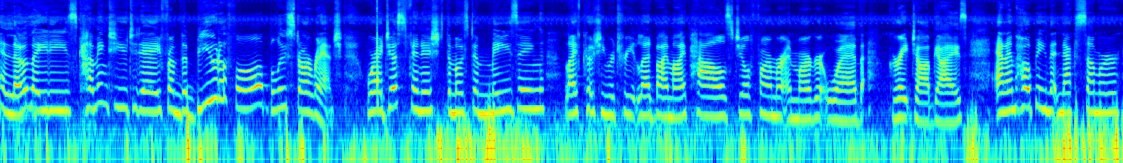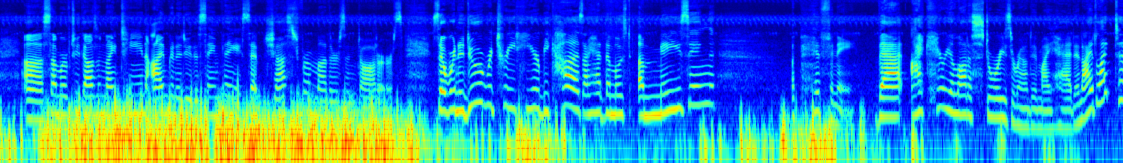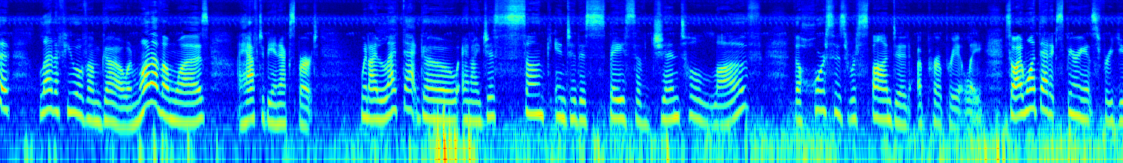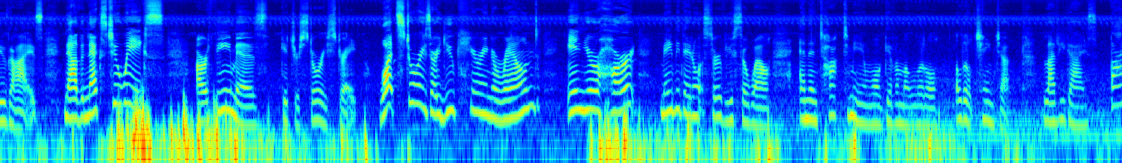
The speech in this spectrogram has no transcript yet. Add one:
Hello ladies, coming to you today from the beautiful Blue Star Ranch where I just finished the most amazing life coaching retreat led by my pals Jill Farmer and Margaret Webb. Great job guys. And I'm hoping that next summer, uh, summer of 2019, I'm going to do the same thing except just for mothers and daughters. So we're going to do a retreat here because I had the most amazing epiphany that I carry a lot of stories around in my head and I'd like to let a few of them go. And one of them was, I have to be an expert. When I let that go and I just sunk into this space of gentle love, the horses responded appropriately. So I want that experience for you guys. Now the next two weeks, our theme is get your story straight. What stories are you carrying around in your heart maybe they don't serve you so well and then talk to me and we'll give them a little a little change up. Love you guys. Bye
